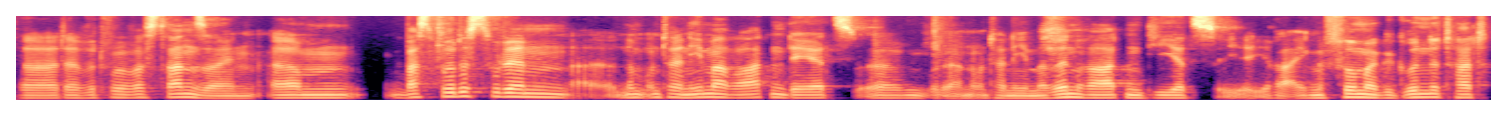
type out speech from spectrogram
da, da, wird wohl was dran sein. Ähm, was würdest du denn äh, einem Unternehmer raten, der jetzt ähm, oder einer Unternehmerin raten, die jetzt ihre eigene Firma gegründet hat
